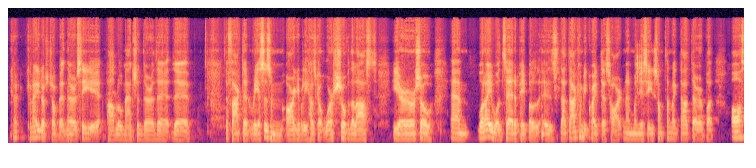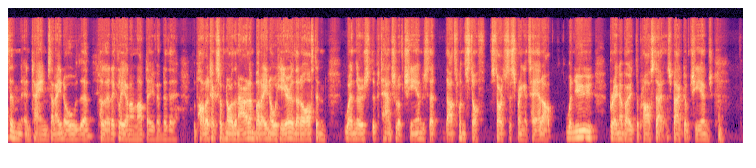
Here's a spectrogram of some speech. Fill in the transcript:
Can, can I just jump in there? See, Pablo mentioned there the the the fact that racism arguably has got worse over the last year or so. Um, what I would say to people is that that can be quite disheartening when you see something like that there. But often in times, and I know that politically, and I'll not dive into the, the politics of Northern Ireland, but I know here that often when there's the potential of change, that that's when stuff starts to spring its head up. When you bring about the prospect of change,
